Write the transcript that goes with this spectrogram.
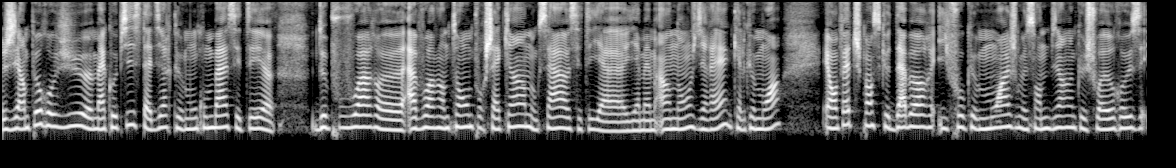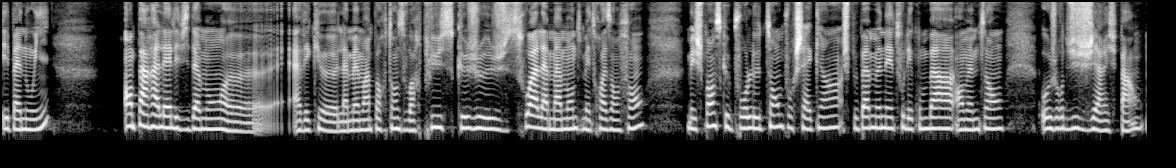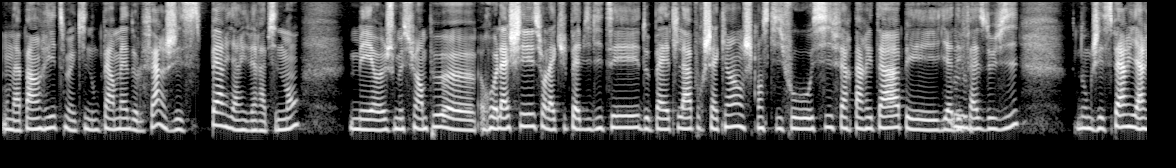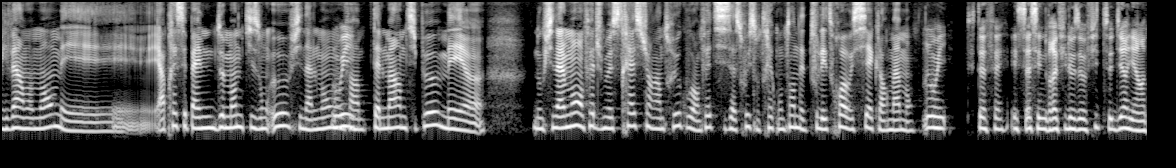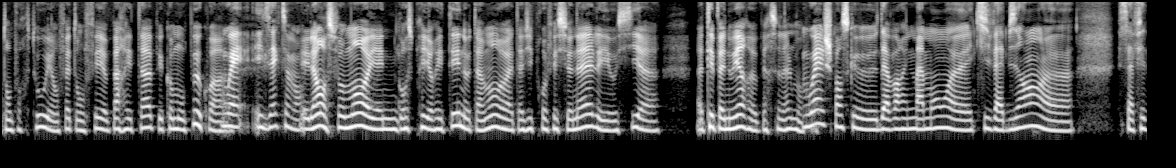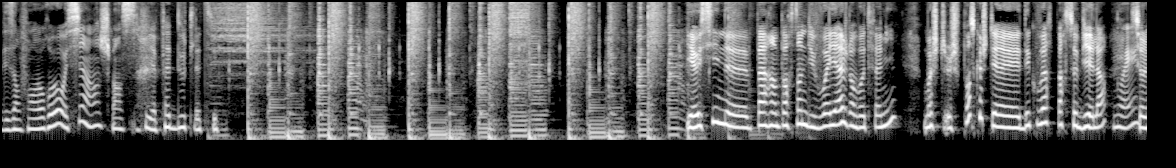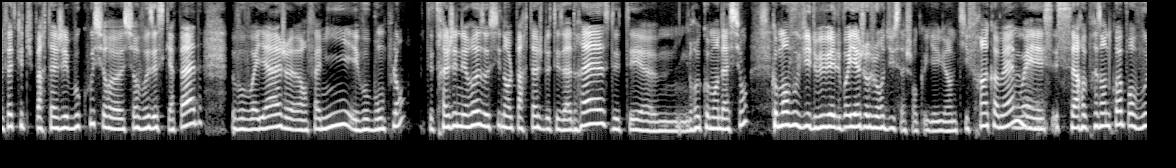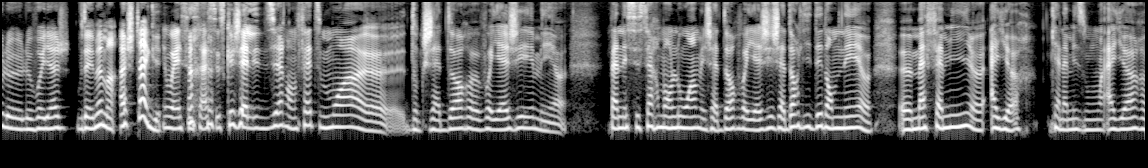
j'ai un peu revu ma copie, c'est-à-dire que mon combat, c'était de pouvoir avoir un temps pour chacun. Donc ça, c'était il, il y a même un an, je dirais, quelques mois. Et en fait, je pense que d'abord, il faut que moi, je me sente bien, que je sois heureuse, épanouie en parallèle, évidemment, euh, avec euh, la même importance, voire plus, que je, sois la maman de mes trois enfants. Mais je pense que pour le temps, pour chacun, je peux pas mener tous les combats en même temps. Aujourd'hui, je n'y arrive pas. On n'a pas un rythme qui nous permet de le faire. J'espère y arriver rapidement. Mais euh, je me suis un peu relâchée sur la culpabilité de pas être là pour chacun. Je pense qu'il faut aussi faire par étapes et il y a des mmh. phases de vie. Donc j'espère y arriver à un moment, mais après c'est pas une demande qu'ils ont eux finalement, enfin tellement un petit peu, mais euh, donc finalement en fait je me stresse sur un truc où en fait si ça se trouve ils sont très contents d'être tous les trois aussi avec leur maman. Oui. Tout à fait. Et ça, c'est une vraie philosophie de se dire il y a un temps pour tout et en fait, on fait par étapes et comme on peut. quoi. Ouais, exactement. Et là, en ce moment, il y a une grosse priorité, notamment à ta vie professionnelle et aussi à, t'épanouir euh, personnellement. Ouais, je pense que d'avoir une maman euh, qui va bien, ça fait des enfants heureux aussi, hein, je pense. Il n'y a pas de doute là-dessus. Il y a aussi une part importante du voyage dans votre famille. Moi, je, pense que je t'ai découverte par ce biais-là, sur le fait que tu partageais beaucoup sur, sur vos escapades, vos voyages en famille et vos bons plans. Tu es très généreuse aussi dans le partage de tes adresses, de tes euh, recommandations. Comment vous vivez le voyage aujourd'hui, sachant qu'il y a eu un petit frein quand même, mais ça représente quoi pour vous le, voyage? Vous avez même un hashtag. Oui, c'est ça, c'est ce que j'allais dire. En fait, moi, euh, donc j'adore euh, voyager, mais pas nécessairement loin, mais j'adore voyager. J'adore l'idée d'emmener ma famille ailleurs qu'à la maison, ailleurs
